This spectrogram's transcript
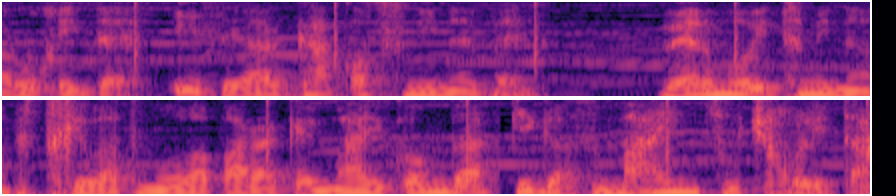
არ უყიდე ისე არ გაკოცნინებენ ვერ მოითმინა ფრთხილად მოლაპარაკე მაიკომ და გიგას მაინც უჩხვლიტა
